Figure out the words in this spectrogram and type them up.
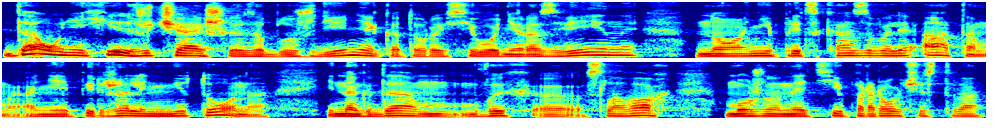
Да, у них есть жутчайшие заблуждения, которые сегодня развеяны, но они предсказывали атомы, они опережали Ньютона. Иногда в их э, словах можно найти пророчество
